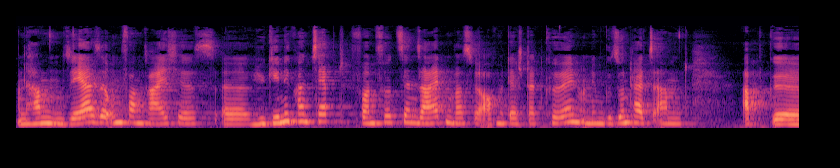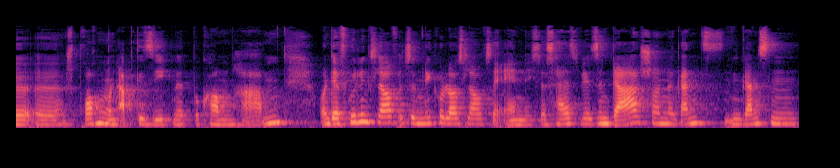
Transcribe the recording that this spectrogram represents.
und haben ein sehr, sehr umfangreiches äh, Hygienekonzept von 14 Seiten, was wir auch mit der Stadt Köln und dem Gesundheitsamt abgesprochen und abgesegnet bekommen haben. Und der Frühlingslauf ist im Nikolauslauf sehr ähnlich. Das heißt, wir sind da schon eine ganz, einen ganzen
